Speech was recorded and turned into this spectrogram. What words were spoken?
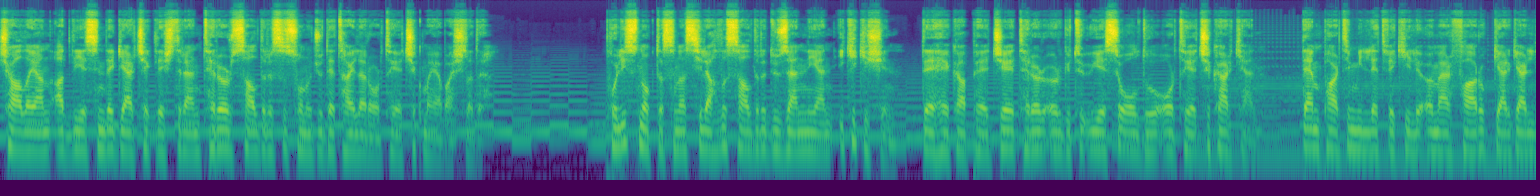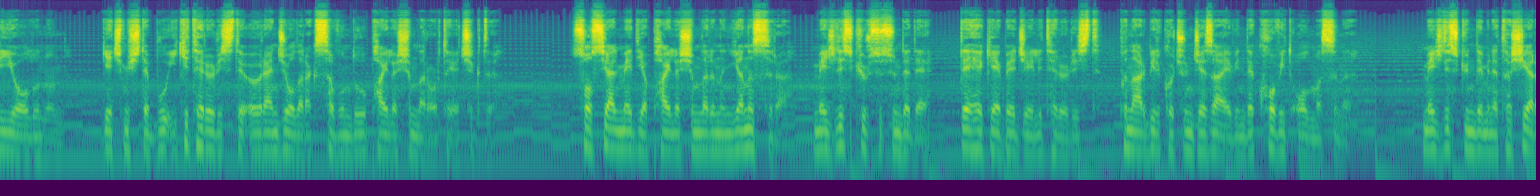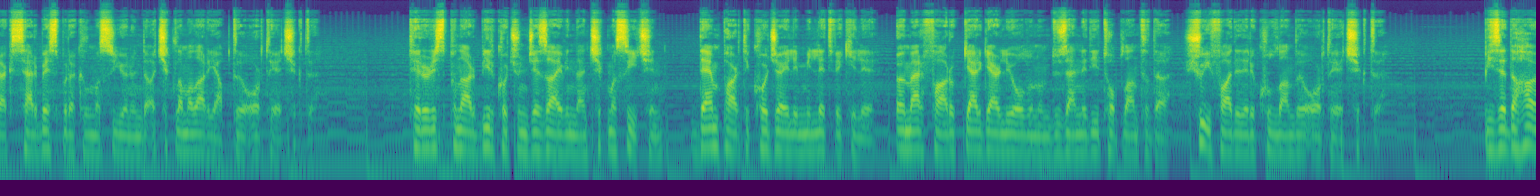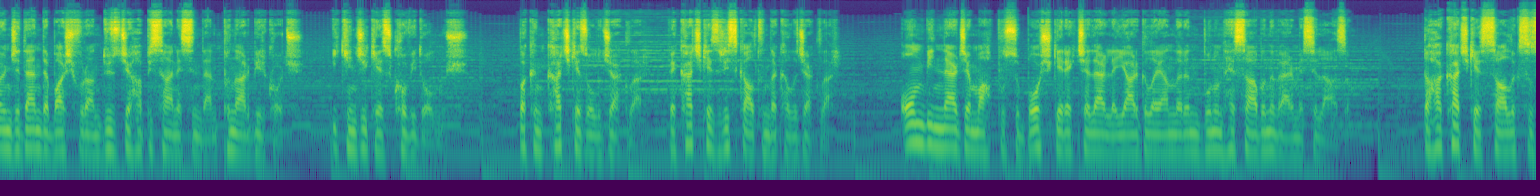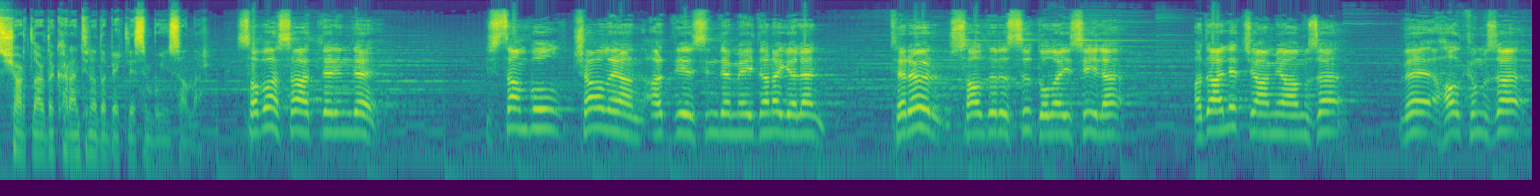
Çağlayan Adliyesi'nde gerçekleştiren terör saldırısı sonucu detaylar ortaya çıkmaya başladı. Polis noktasına silahlı saldırı düzenleyen iki kişinin DHKPC terör örgütü üyesi olduğu ortaya çıkarken, DEM Parti Milletvekili Ömer Faruk Gergerlioğlu'nun geçmişte bu iki teröristi öğrenci olarak savunduğu paylaşımlar ortaya çıktı. Sosyal medya paylaşımlarının yanı sıra meclis kürsüsünde de DHKPC'li terörist Pınar Birkoç'un cezaevinde Covid olmasını, meclis gündemine taşıyarak serbest bırakılması yönünde açıklamalar yaptığı ortaya çıktı. Terörist Pınar Birkoç'un cezaevinden çıkması için DEM Parti Kocaeli Milletvekili Ömer Faruk Gergerlioğlu'nun düzenlediği toplantıda şu ifadeleri kullandığı ortaya çıktı. Bize daha önceden de başvuran Düzce hapishanesinden Pınar Birkoç ikinci kez Covid olmuş. Bakın kaç kez olacaklar ve kaç kez risk altında kalacaklar. On binlerce mahpusu boş gerekçelerle yargılayanların bunun hesabını vermesi lazım. Daha kaç kez sağlıksız şartlarda karantinada beklesin bu insanlar? sabah saatlerinde İstanbul Çağlayan Adliyesi'nde meydana gelen terör saldırısı dolayısıyla adalet camiamıza ve halkımıza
